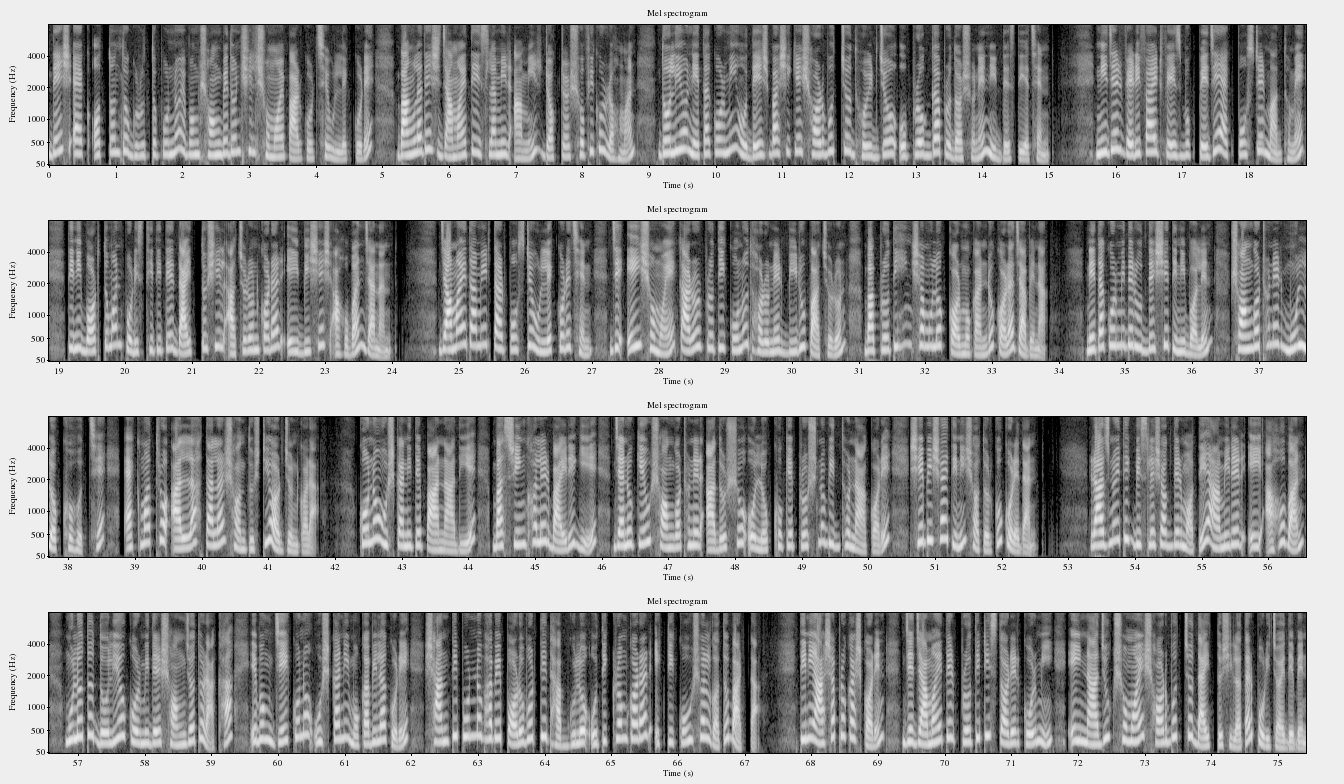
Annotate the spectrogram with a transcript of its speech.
দেশ এক অত্যন্ত গুরুত্বপূর্ণ এবং সংবেদনশীল সময় পার করছে উল্লেখ করে বাংলাদেশ জামায়াতে ইসলামীর আমির ড. শফিকুর রহমান, দলীয় নেতাকর্মী ও দেশবাসীকে সর্বোচ্চ ধৈর্য ও প্রজ্ঞা প্রদর্শনের নির্দেশ দিয়েছেন। নিজের ভেরিফাইড ফেসবুক পেজে এক পোস্টের মাধ্যমে তিনি বর্তমান পরিস্থিতিতে দায়িত্বশীল আচরণ করার এই বিশেষ আহ্বান জানান। জামায়াত আমির তার পোস্টে উল্লেখ করেছেন যে এই সময়ে কারোর প্রতি কোনো ধরনের বিরূপ আচরণ বা প্রতিহিংসামূলক কর্মকাণ্ড করা যাবে না। নেতাকর্মীদের উদ্দেশ্যে তিনি বলেন, সংগঠনের মূল লক্ষ্য হচ্ছে একমাত্র আল্লাহ তালার সন্তুষ্টি অর্জন করা। কোনো উস্কানিতে পা না দিয়ে বা শৃঙ্খলের বাইরে গিয়ে যেন কেউ সংগঠনের আদর্শ ও লক্ষ্যকে প্রশ্নবিদ্ধ না করে, সে বিষয়ে তিনি সতর্ক করে দেন। রাজনৈতিক বিশ্লেষকদের মতে, আমিরের এই আহ্বান মূলত দলীয় কর্মীদের সংযত রাখা এবং যে কোনো উস্কানি মোকাবিলা করে শান্তিপূর্ণভাবে পরবর্তী ধাপগুলো অতিক্রম করার একটি কৌশলগত বার্তা। তিনি আশা প্রকাশ করেন যে জামায়াতের প্রতিটি স্তরের কর্মী এই নাজুক সময়ে সর্বোচ্চ দায়িত্বশীলতার পরিচয় দেবেন।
